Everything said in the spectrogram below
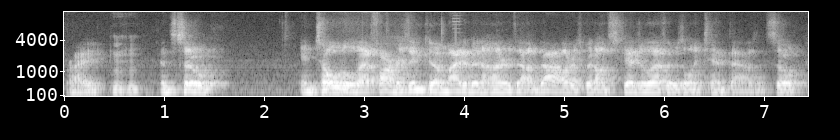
right? Mm-hmm. And so, in total, that farmer's income might have been hundred thousand dollars, but on Schedule F, it was only ten thousand. So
